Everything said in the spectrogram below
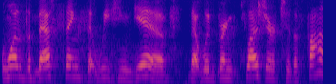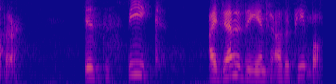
one of the best things that we can give that would bring pleasure to the Father is to speak identity into other people.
